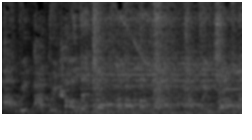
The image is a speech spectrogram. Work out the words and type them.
I bring, I all the drama, I my drama,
